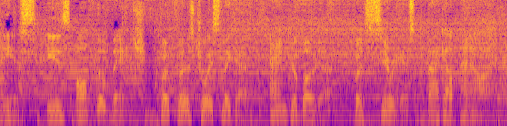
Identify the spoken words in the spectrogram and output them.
This is Off the Bench for First Choice Liquor and Kubota for serious backup power.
